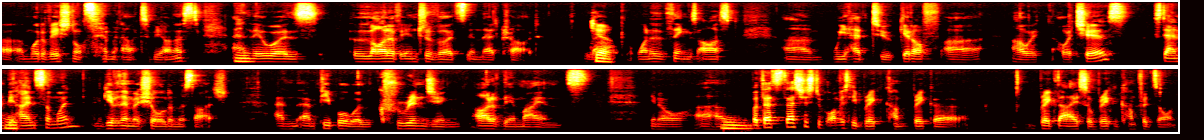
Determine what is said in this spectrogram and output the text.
uh, a motivational seminar, to be honest, and Mm. there was a lot of introverts in that crowd. Like Yeah. one of the things asked, um, we had to get off uh, our our chairs, stand Mm. behind someone, and give them a shoulder massage, and and people were cringing out of their minds, you know. Um, Mm. But that's that's just to obviously break com- break a break the ice or break a comfort zone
